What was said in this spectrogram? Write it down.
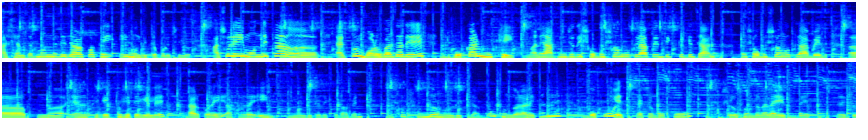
আর শ্যামচাঁদ মন্দিরে যাওয়ার পথেই এই মন্দিরটা পড়েছিল। আসলে এই মন্দিরটা একদম বড় বাজারে ঢোকার মুখেই। মানে আপনি যদি সবুজ সংঘ ক্লাবের দিক থেকে যান তো সবুজ সংঘ ক্লাবের থেকে একটু হেঁটে গেলে তারপরেই আপনারা এই মন্দিরটা দেখতে পাবেন। খুব সুন্দর মন্দিরটা, খুব সুন্দর। আর এখানে গপু এসছে, একটা গপু, সেও সন্ধ্যাবেলা এসছে। তো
